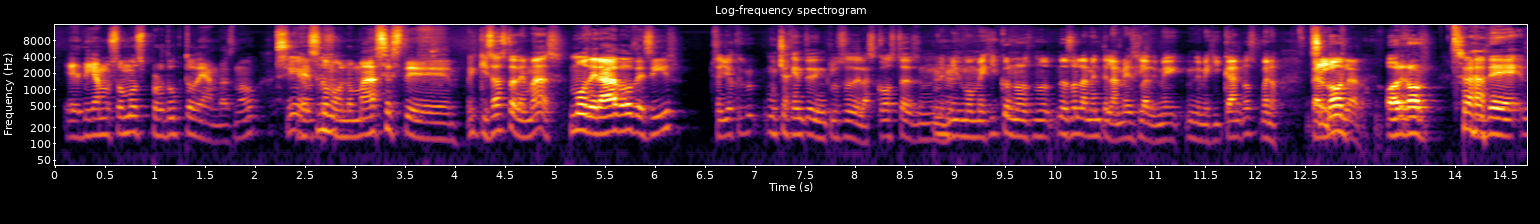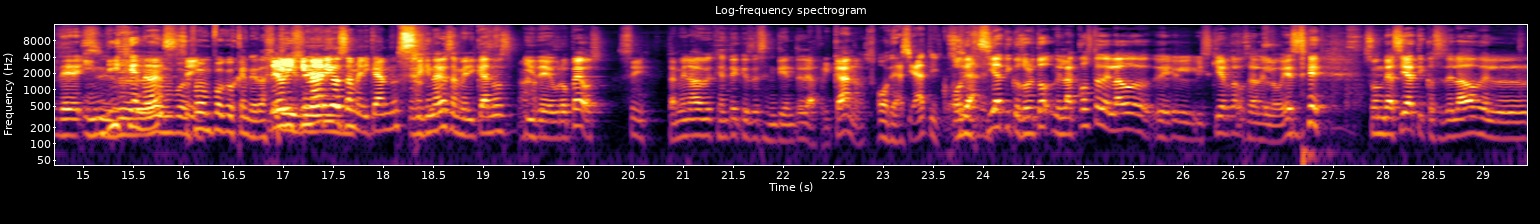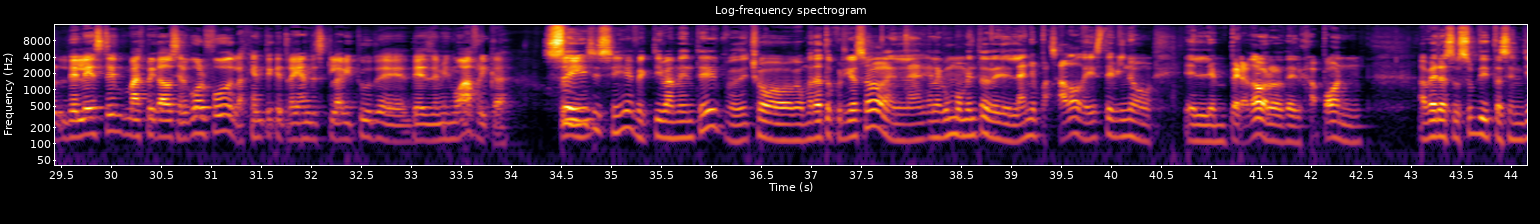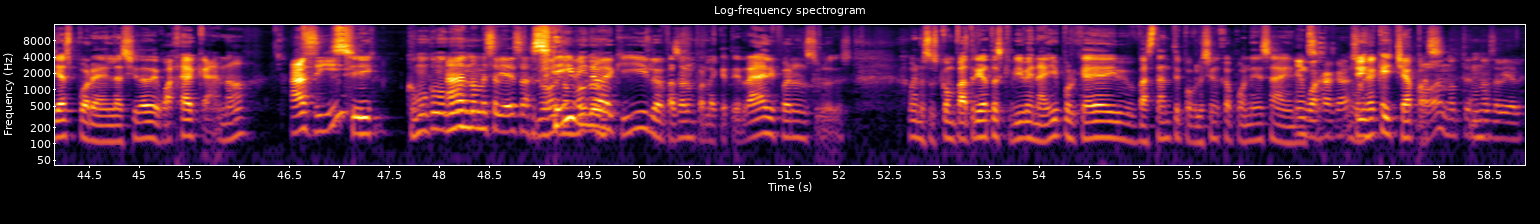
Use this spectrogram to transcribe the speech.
eh, digamos somos producto de ambas, ¿no? Sí, es como lo más este Y quizás hasta de más. moderado decir. O sea, yo creo que mucha gente incluso de las costas del mismo México, no, no, no solamente la mezcla de, me- de mexicanos, bueno, Sí, perdón, claro. horror, de, de indígenas, Sí, fue, sí. un poco general. De originarios americanos. originarios americanos y de europeos. Sí. También hay gente que es descendiente de africanos. O de asiáticos. O de asiáticos, sobre todo de la costa del lado del izquierdo, o sea, del oeste, son de asiáticos. Del lado del, del este, más pegados hacia el Golfo, la gente que traían de esclavitud de- desde mismo África. Sí, sí, sí, efectivamente. Pues, de hecho, como dato curioso, en, la- en algún momento del año pasado de este vino el emperador del Japón a ver a sus súbditos en diáspora en la ciudad de Oaxaca, ¿no? Ah, sí. Sí. ¿Cómo, cómo, Ah, cómo? no me sabía esa. No, sí, tampoco. vino aquí, lo pasaron por la catedral y fueron sus, bueno, sus compatriotas que viven ahí, porque hay bastante población japonesa en, En Oaxaca. en Sí. Oaxaca y Chiapas. Oh, no, te- no sabía.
